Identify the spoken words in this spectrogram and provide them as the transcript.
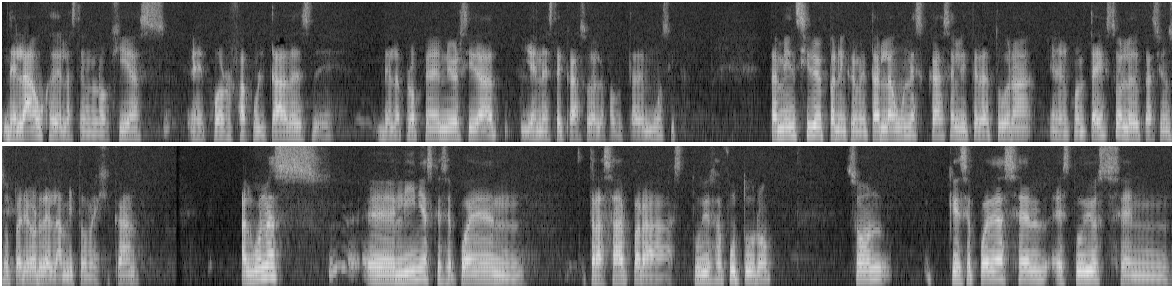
del auge de las tecnologías eh, por facultades de, de la propia universidad y en este caso de la Facultad de Música. También sirve para incrementar la aún escasa literatura en el contexto de la educación superior del ámbito mexicano. Algunas líneas que se pueden trazar para estudios a futuro son que se puede hacer estudios en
